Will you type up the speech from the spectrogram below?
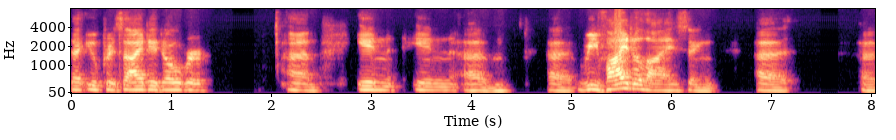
that you presided over um, in, in um, uh, revitalizing uh, uh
